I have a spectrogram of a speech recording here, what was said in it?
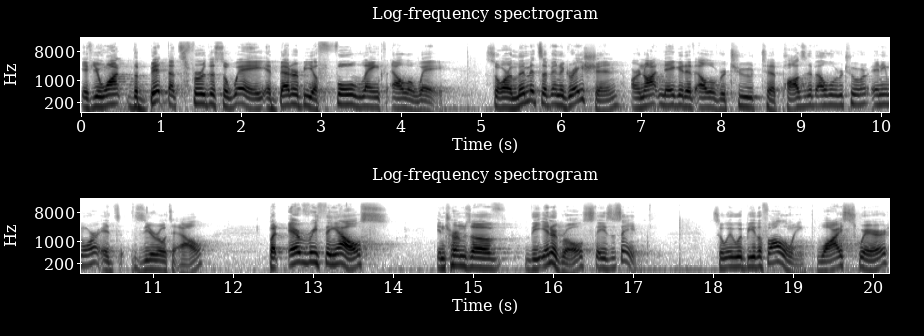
if you want the bit that's furthest away, it better be a full length L away. So our limits of integration are not negative L over 2 to positive L over 2 anymore. It's 0 to L. But everything else, in terms of the integral, stays the same. So it would be the following. y squared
